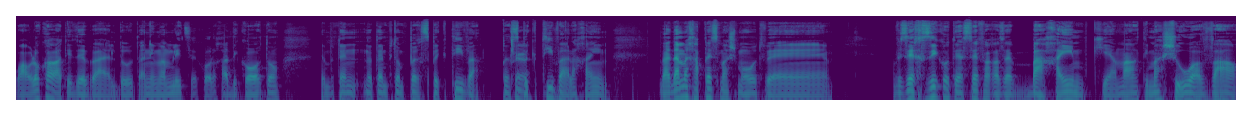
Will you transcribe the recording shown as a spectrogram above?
וואו, לא קראתי את זה בילדות, אני ממליץ לכל אחד לקרוא אותו, זה נותן, נותן פתאום פרספקטיבה, פרספקטיבה על החיים. ואדם מחפש משמעות, ו... וזה החזיק אותי, הספר הזה, בחיים, כי אמרתי, מה שהוא עבר,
